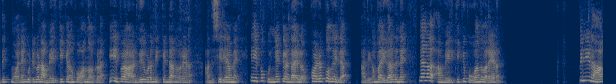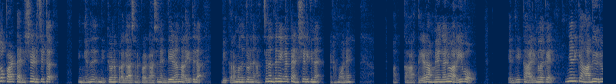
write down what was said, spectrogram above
ദേ മോനെയും കുട്ടിക്കൊണ്ട് അമേരിക്കയ്ക്ക് അങ്ങ് പോകാൻ നോക്കണം. ഈ ഇപ്പൊ അധികം ഇവിടെ നിൽക്കണ്ടെന്ന് പറയണം. അത് ശരിയാമേ ഇനിയിപ്പോ കുഞ്ഞൊക്കെ ഉണ്ടായാലോ? കുഴപ്പമൊന്നുമില്ല അധികം വൈകാതെ തന്നെ ഞങ്ങൾ അമേരിക്കയ്ക്ക് പോവാന്ന് പറയണം. പിന്നീട് ആകെപ്പാട് ടെൻഷൻ അടിച്ചിട്ട് ഇങ്ങനെ നിൽക്കുകയാണ് പ്രകാശന. പ്രകാശൻ എന്ത് ചെയ്യണമെന്ന് അറിയത്തില്ല. വിക്രം വന്നിട്ട് പറഞ്ഞു അച്ഛൻ എന്തിനാ ഇങ്ങനെ ടെൻഷൻ അടിക്കുന്നത് എടാ മോനെ ആ കാർത്തികയുടെ അമ്മ എങ്ങാനും അറിയുവോ? എന്റെ ഈ കാര്യങ്ങളൊക്കെ. എനിക്ക് ആദ്യം ഒരു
